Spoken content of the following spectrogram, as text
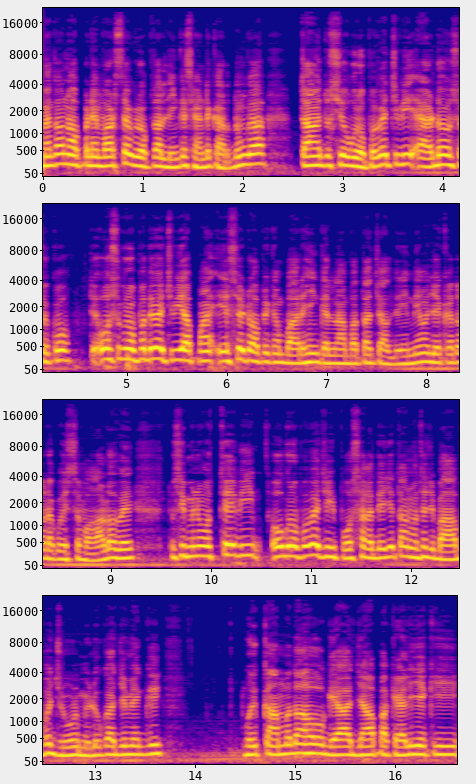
ਮੈਂ ਤੁਹਾਨੂੰ ਆਪਣੇ WhatsApp ਗਰੁੱਪ ਦਾ ਲਿੰਕ ਸੈਂਡ ਕਰ ਦੂੰਗਾ, ਤਾਂ ਤੁਸੀਂ ਉਹ ਗਰੁੱਪ ਵਿੱਚ ਵੀ ਐਡ ਹੋ ਸਕੋ, ਤੇ ਉਸ ਗਰੁੱਪ ਦੇ ਵਿੱਚ ਵੀ ਆਪਾਂ ਇਸੇ ਟੌਪਿਕਾਂ ਬਾਰੇ ਹੀ ਗੱਲਾਂ ਬਾਤਾਂ ਚੱਲਦੀਆਂ ਰਹਿੰਦੀਆਂ ਜੇਕਰ ਤੁਹਾਡਾ ਕੋਈ ਸਵਾਲ ਹੋਵੇ, ਤੁਸੀਂ ਮੈਨੂੰ ਉੱਥੇ ਵੀ ਉਹ ਗਰੁੱਪ ਵਿੱਚ ਵੀ ਪੁੱਛ ਸਕਦੇ ਜੇ ਤੁਹਾਨੂੰ ਉੱਥੇ ਜਵਾਬ ਜ਼ਰੂਰ ਮਿਲੂਗਾ, ਜਿਵੇਂ ਕਿ ਕੋਈ ਕੰਮ ਦਾ ਹੋ ਗਿਆ ਜਾਂ ਆਪਾਂ ਕਹਿ ਲਈਏ ਕਿ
